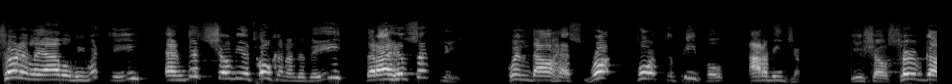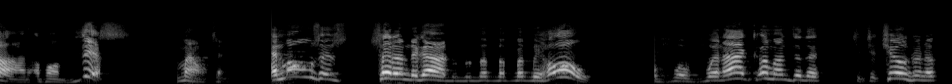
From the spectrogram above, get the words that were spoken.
Certainly I will be with thee, and this shall be a token unto thee that I have sent thee. When thou hast brought forth the people out of Egypt, ye shall serve God upon this mountain. And Moses said unto God, But, behold, when I come unto the children of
